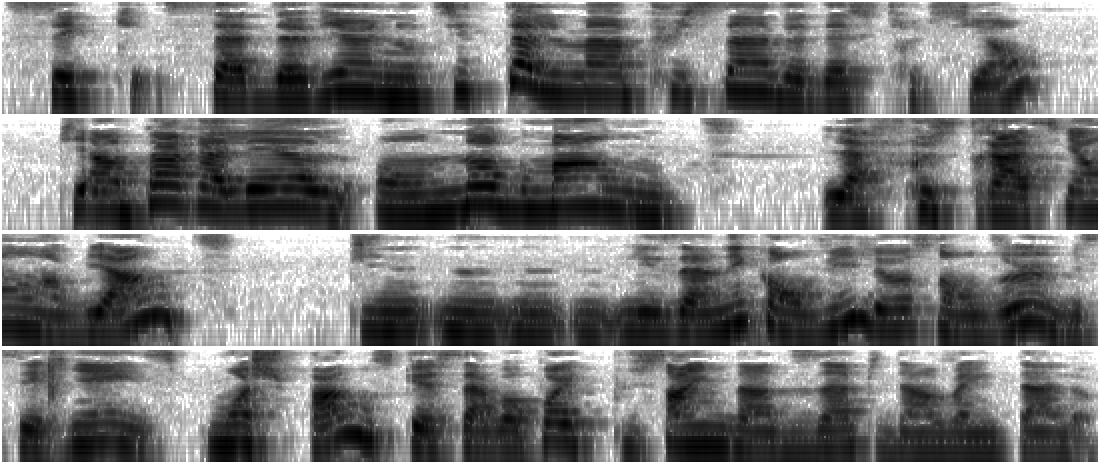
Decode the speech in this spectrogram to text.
c'est que ça devient un outil tellement puissant de destruction, puis en parallèle, on augmente la frustration ambiante, puis les années qu'on vit là sont dures, mais c'est rien. Moi, je pense que ça va pas être plus simple dans 10 ans puis dans 20 ans là.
